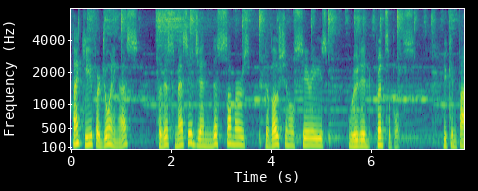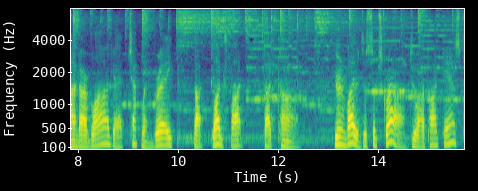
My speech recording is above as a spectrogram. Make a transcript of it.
Thank you for joining us for this message in this summer's devotional series, Rooted Principles. You can find our blog at chaplaingray.blogspot.com. You're invited to subscribe to our podcast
